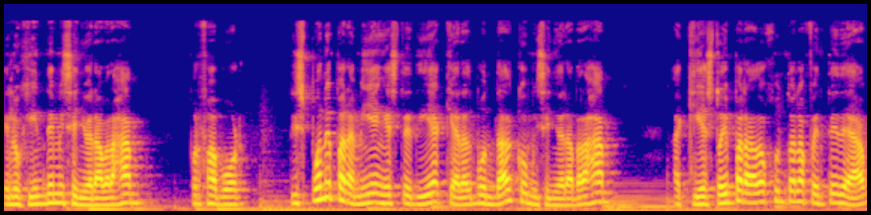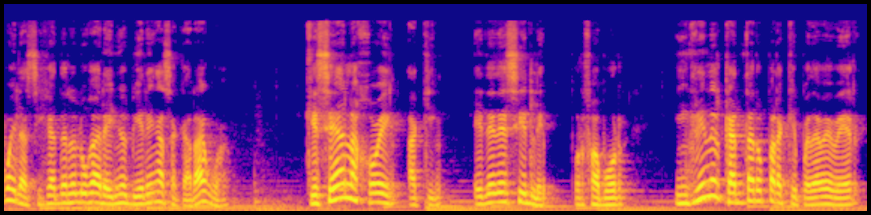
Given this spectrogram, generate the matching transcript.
Elohim de mi señor Abraham, por favor, dispone para mí en este día que harás bondad con mi señor Abraham Aquí estoy parado junto a la fuente de agua y las hijas de los lugareños vienen a sacar agua. Que sea la joven a quien he de decirle, por favor, inclina el cántaro para que pueda beber,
